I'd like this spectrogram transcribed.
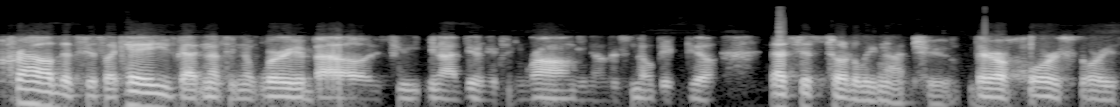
crowd that's just like, hey, you've got nothing to worry about. If you, you're not doing anything wrong, you know, there's no big deal. That's just totally not true. There are horror stories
